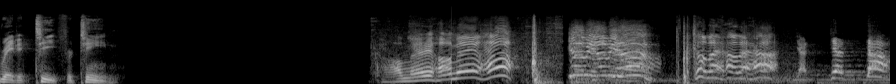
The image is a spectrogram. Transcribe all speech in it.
Rated T for teen. Kamehameha! Kamehameha! Kamehameha! Yatta!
